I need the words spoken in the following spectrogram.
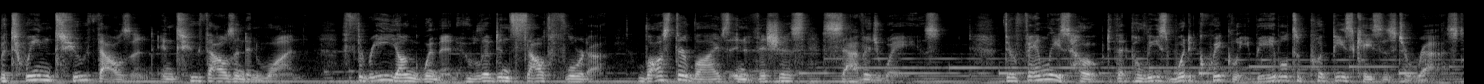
Between 2000 and 2001, three young women who lived in South Florida lost their lives in vicious, savage ways. Their families hoped that police would quickly be able to put these cases to rest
